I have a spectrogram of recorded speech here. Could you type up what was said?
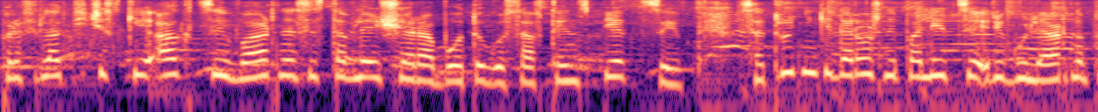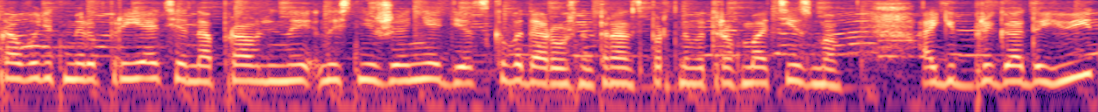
Профилактические акции – важная составляющая работы госавтоинспекции. Сотрудники дорожной полиции регулярно проводят мероприятия, направленные на снижение детского дорожно-транспортного травматизма. Агитбригада ЮИД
